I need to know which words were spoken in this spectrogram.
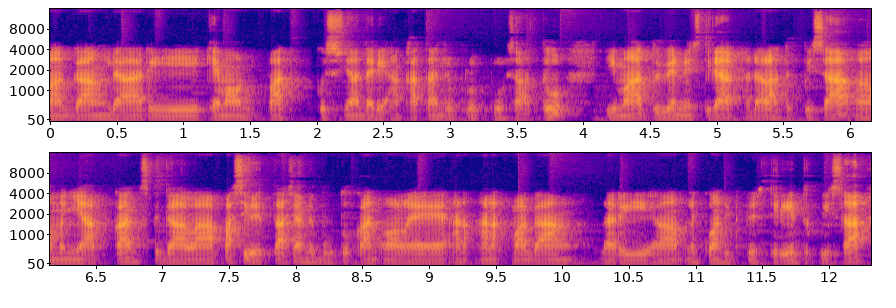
magang dari Kemaun 4 khususnya dari angkatan 2021 di mana tujuannya sendiri adalah untuk bisa uh, menyiapkan segala fasilitas yang dibutuhkan oleh anak-anak magang dari uh, lingkungan hidup sendiri untuk bisa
